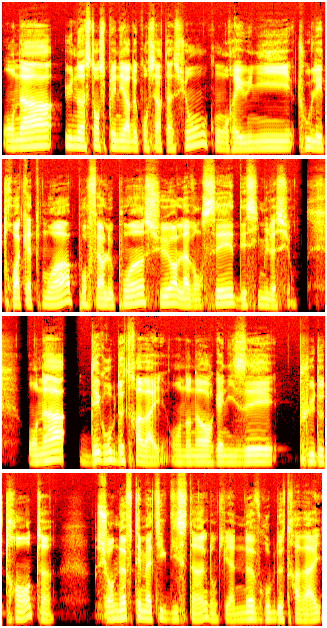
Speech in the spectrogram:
On a une instance plénière de concertation qu'on réunit tous les 3-4 mois pour faire le point sur l'avancée des simulations. On a des groupes de travail. On en a organisé plus de 30 sur 9 thématiques distinctes. Donc il y a 9 groupes de travail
